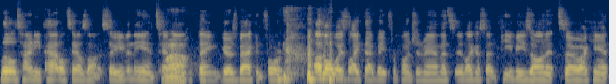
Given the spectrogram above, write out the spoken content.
little tiny paddle tails on it. So even the antenna Wow. thing goes back and forth. I've always liked that bait for punching, man. That's it. like I said, PV's on it, so I can't.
